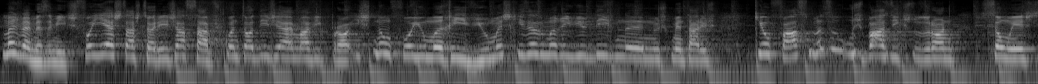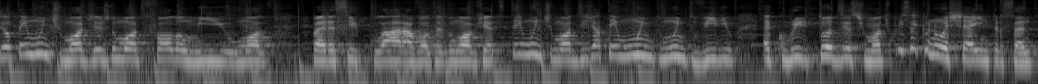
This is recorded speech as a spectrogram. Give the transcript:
Mas bem, meus amigos, foi esta a história. E já sabes, quanto ao DJI Mavic Pro, isto não foi uma review, mas se quiseres uma review, diz-me nos comentários que eu faço, mas os básicos do drone são estes. Ele tem muitos modos, desde o modo Follow Me, o modo para circular à volta de um objeto, tem muitos modos e já tem muito, muito vídeo a cobrir todos esses modos, por isso é que eu não achei interessante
